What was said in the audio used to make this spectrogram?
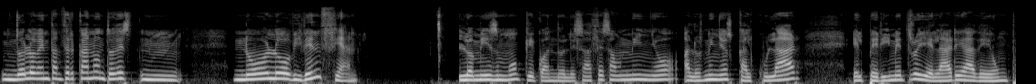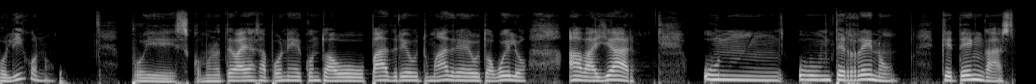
no lo ven tan cercano, entonces mm, no lo vivencian. Lo mismo que cuando les haces a un niño, a los niños, calcular el perímetro y el área de un polígono. Pues como no te vayas a poner con tu padre o tu madre o tu abuelo a vallar un, un terreno que tengas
